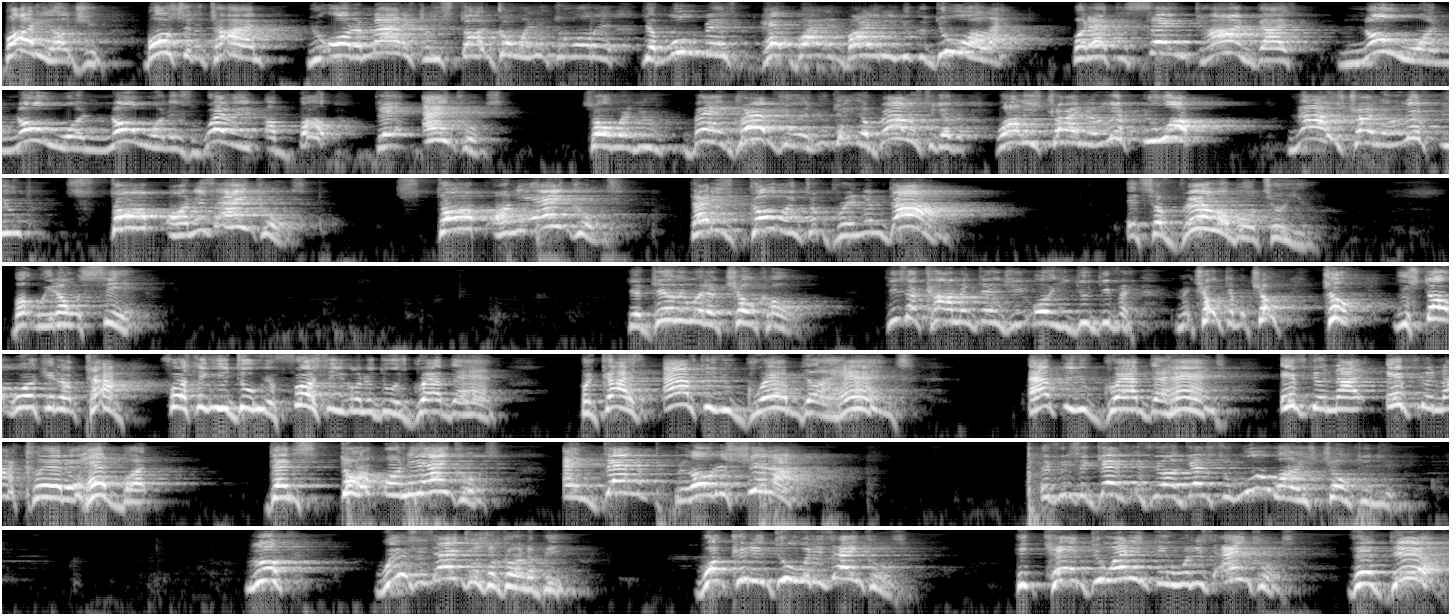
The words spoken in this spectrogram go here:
body hugs you, most of the time you automatically start going into all of your movements, head biting, biting, you can do all that. But at the same time, guys, no one, no one, no one is worried about their ankles. So when you man grabs you and you get your balance together while he's trying to lift you up, now he's trying to lift you, stomp on his ankles. Stomp on the ankles. That is going to bring him down. It's available to you, but we don't see it. You're dealing with a chokehold. These are common things you or you do different. Choke them, choke, choke. You start working up time. First thing you do, the first thing you're gonna do is grab the hand. But guys, after you grab the hands, after you grab the hands, if you're not if you're not clear the headbutt, then stomp on the ankles and then blow the shit out. If he's against, if you're against the wall while he's choking you, look, where's his ankles are gonna be? What could he do with his ankles? He can't do anything with his ankles. They're there.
